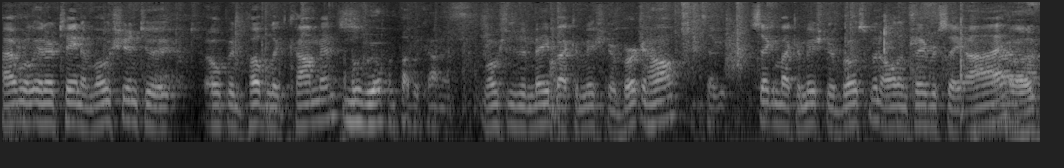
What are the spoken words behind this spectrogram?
I will entertain a motion to open public comments. I move we open public comments. Motion's been made by Commissioner Birkenhoff, Second. second by Commissioner Brosman. All in favor say aye. Aye.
